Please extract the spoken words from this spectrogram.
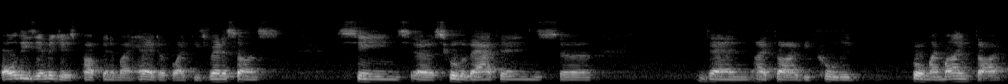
all these images popped into my head of like these Renaissance scenes, uh, School of Athens. Uh, then I thought it'd be cool to, well, my mind thought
